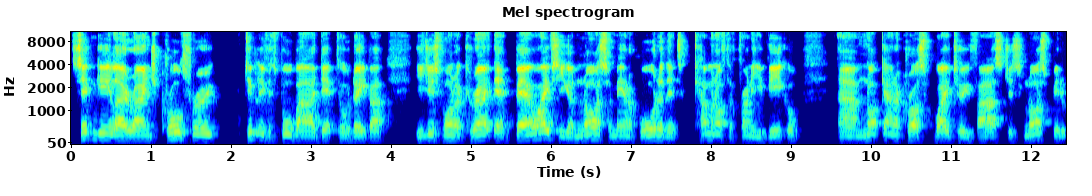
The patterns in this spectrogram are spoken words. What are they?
second gear, low range, crawl through, particularly if it's bull bar depth or deeper. You just want to create that bow wave. So you got a nice amount of water that's coming off the front of your vehicle, um, not going across way too fast, just nice bit of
